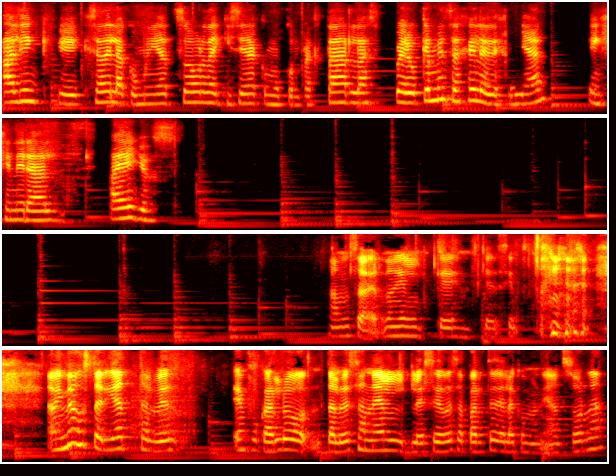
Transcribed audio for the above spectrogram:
alguien que, sea de la comunidad sorda y quisiera como contactarlas, pero ¿qué mensaje le dejarían en general a ellos? Vamos a ver, Daniel, ¿qué, qué decimos? a mí me gustaría tal vez enfocarlo, tal vez a Anel le cedo esa parte de la comunidad sorda.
